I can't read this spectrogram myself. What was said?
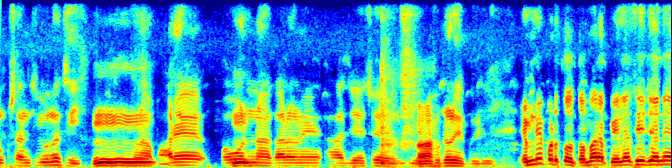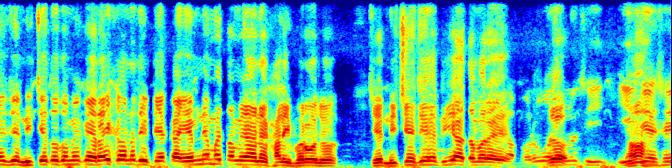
નુકસાન થયું નથી. પણ ભારે પવનના કારણે આ જે છે એ ઢળી પડ્યું. એમને પણ તો તમારે પહેલેથી જ અને જે નીચે તો તમે કઈ રાખ્યા નથી ટેકા એમને તમે આને ખાલી ભરો છો. જે નીચે જે રહ્યા તમારે નથી. ઈ જે છે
